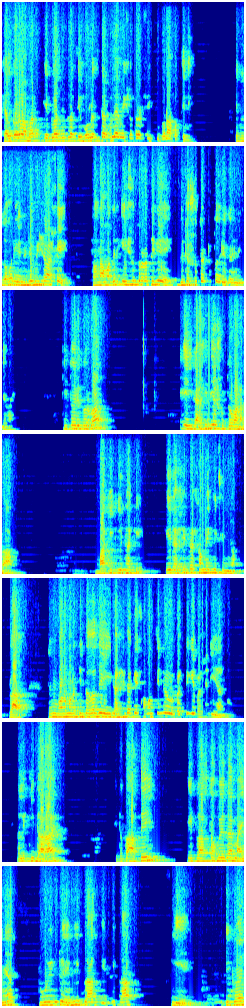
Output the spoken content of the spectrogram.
খেয়াল করো আমার A plus B plus C whole square হলে আমি সূত্রটা শিখছি, কোনো আপত্তি নেই। কিন্তু যখন এই বিষয় আসে তখন আমাদের এই সূত্রটা থেকে দুটো সূত্র একটু তৈরি করে নিতে হয়। কি তৈরি করবা? এই রাশি দিয়ে সূত্র বানাবা। বাকি কি থাকে? এই রাশিটার সামনে কি চিহ্ন? প্লাস তুমি মনে মনে চিন্তা করো যে এই রাশিটাকে সমান চিহ্নের ওই পাশ থেকে পাশে নিয়ে আসব। তাহলে কি দাঁড়ায়? এটা তো আছেই। এই প্লাসটা হয়ে যায় minus two into A B plus BC plus C A equal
